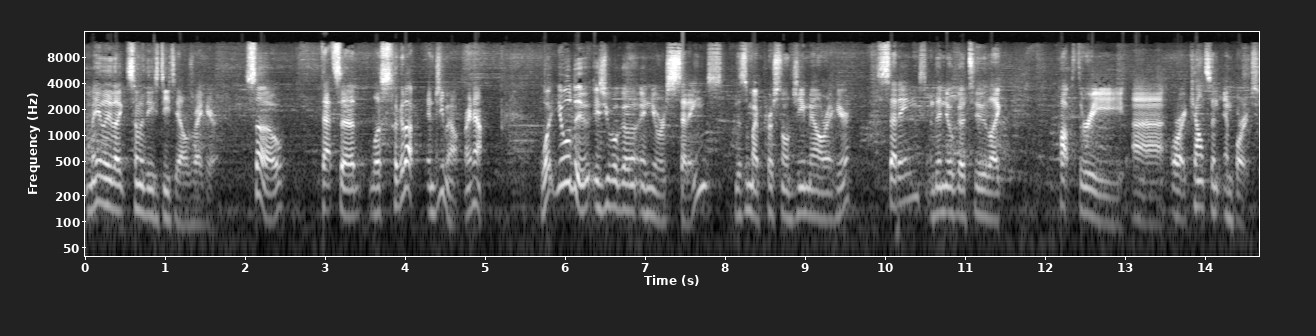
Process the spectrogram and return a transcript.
Mainly like some of these details right here. So that said, let's hook it up in Gmail right now. What you will do is you will go in your settings. This is my personal Gmail right here. Settings, and then you'll go to like POP3 uh, or accounts and import.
